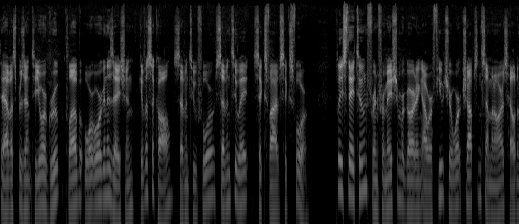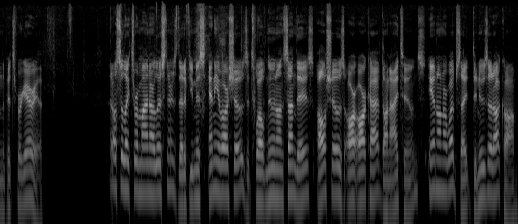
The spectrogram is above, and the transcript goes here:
To have us present to your group, club, or organization, give us a call 724 728 6564. Please stay tuned for information regarding our future workshops and seminars held in the Pittsburgh area. I'd also like to remind our listeners that if you miss any of our shows at 12 noon on Sundays, all shows are archived on iTunes and on our website, dinuzzo.com,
